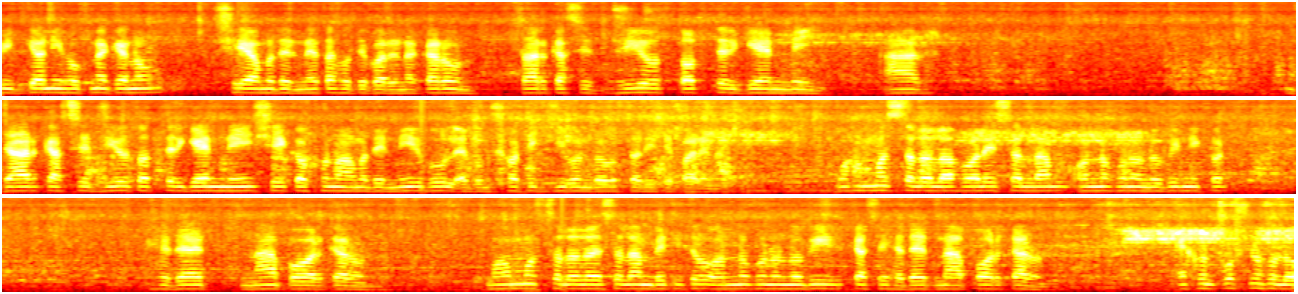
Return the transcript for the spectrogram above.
বিজ্ঞানী হোক না কেন, সে আমাদের নেতা হতে পারে না, কারণ তার কাছে দৃঢ় তত্ত্বের জ্ঞান নেই। আর যার কাছে দৃঢ় তত্ত্বের জ্ঞান নেই, সে কখনো আমাদের নির্ভুল এবং সঠিক জীবন ব্যবস্থা দিতে পারে না। মোহাম্মদ সাল্লাহ সাল্লাম অন্য কোনো নবীর নিকট হেদায়ত না পাওয়ার কারণ। মোহাম্মদ সাল্লা সাল্লাম ব্যতীত অন্য কোনো নবীর কাছে হেদায়ত না পাওয়ার কারণ। এখন প্রশ্ন হলো,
